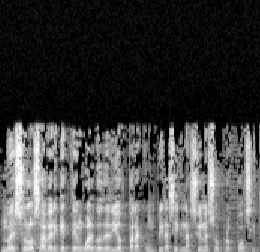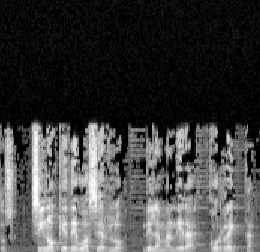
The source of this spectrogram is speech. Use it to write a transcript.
no es solo saber que tengo algo de Dios para cumplir asignaciones o propósitos, sino que debo hacerlo de la manera correcta,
